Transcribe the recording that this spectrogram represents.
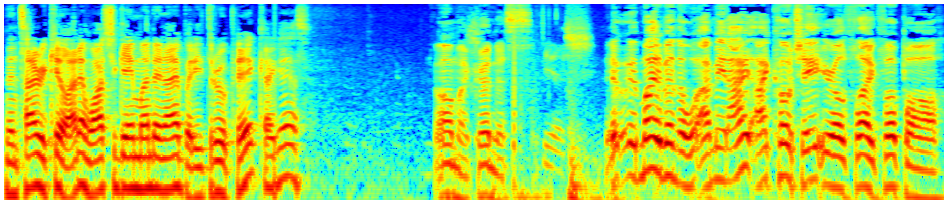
And then Tyreek Hill, I didn't watch the game Monday night, but he threw a pick, I guess. Oh my goodness! Yes, it, it might have been the. I mean, I, I coach eight year old flag football,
